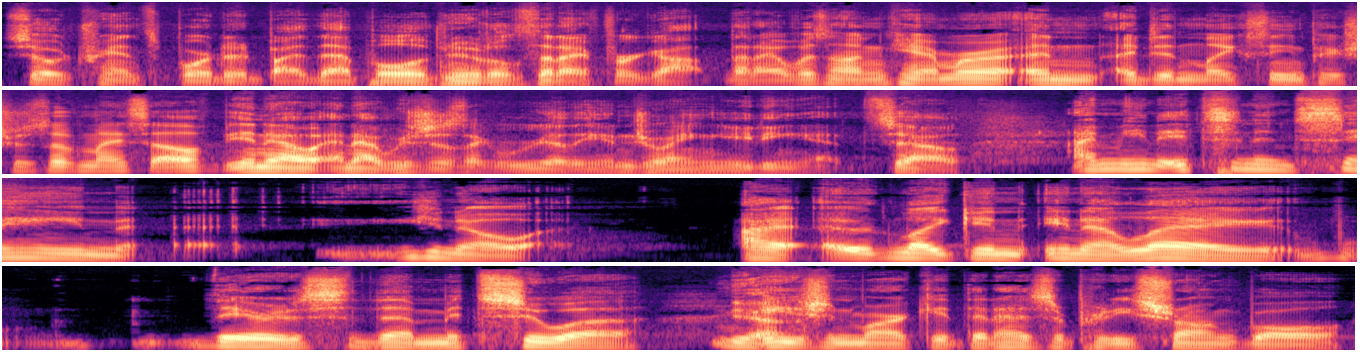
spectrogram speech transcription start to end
so transported by that bowl of noodles that I forgot that I was on camera and I didn't like seeing pictures of myself, you know, and I was just like really enjoying eating it. So I mean, it's an insane, you know, I like in in LA. There's the Mitsuwa Yeah. Asian market that has a pretty strong bowl,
